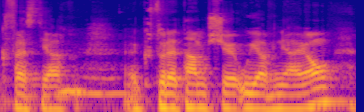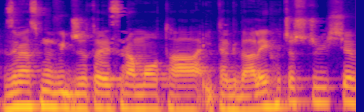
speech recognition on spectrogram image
kwestiach, e, które tam się ujawniają, zamiast mówić, że to jest ramota i tak dalej, chociaż oczywiście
